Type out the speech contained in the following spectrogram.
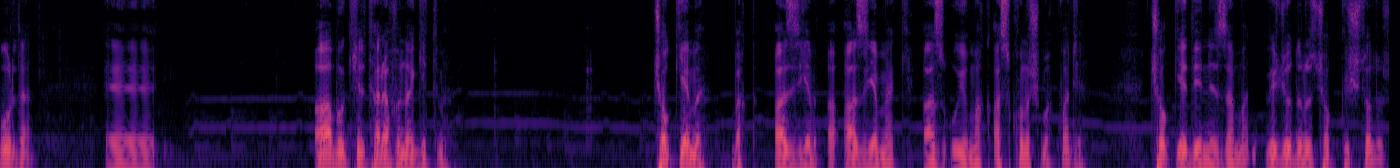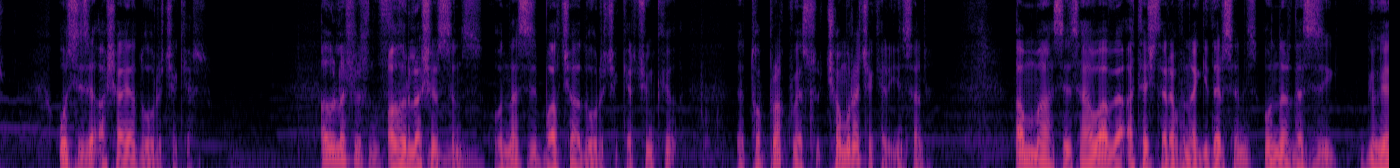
burada e, Abu Kil tarafına gitme. Çok yeme. Bak az, yeme, az yemek, az uyumak, az konuşmak var ya. Çok yediğiniz zaman vücudunuz çok güçlü olur. O sizi aşağıya doğru çeker. Ağırlaşırsınız. Ağırlaşırsınız. Onlar sizi balçağa doğru çeker. Çünkü e, toprak ve su çamura çeker insanı. Ama siz hava ve ateş tarafına giderseniz onlar da sizi göğe,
